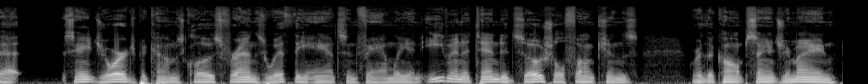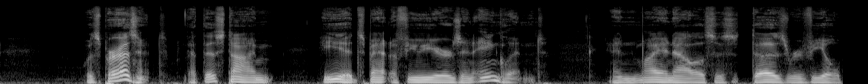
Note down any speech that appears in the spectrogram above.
that St. George becomes close friends with the Anson family and even attended social functions where the Comte Saint Germain was present. At this time, he had spent a few years in England, and my analysis does reveal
